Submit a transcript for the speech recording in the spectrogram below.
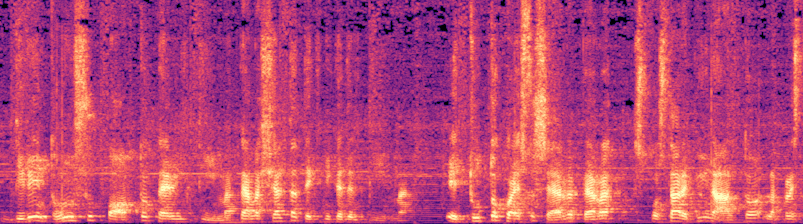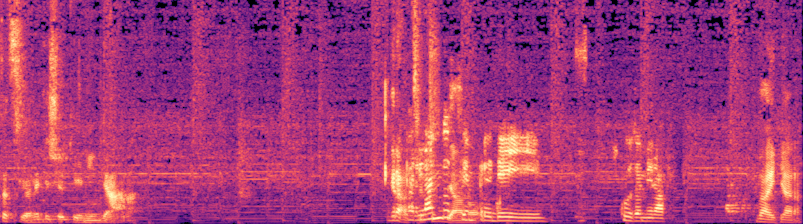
diventa un supporto per il team, per la scelta tecnica del team e tutto questo serve per spostare più in alto la prestazione che si ottiene in gara. Grazie. Parlando Tiziano. sempre dei... Scusami Rafa. Vai Chiara.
